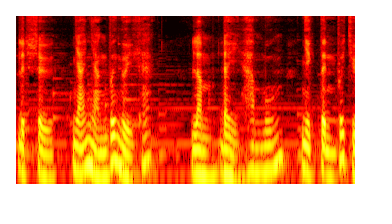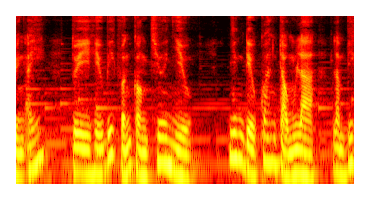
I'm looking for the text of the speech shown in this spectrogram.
lịch sự, nhã nhặn với người khác. Lâm đầy ham muốn, nhiệt tình với chuyện ấy, tuy hiểu biết vẫn còn chưa nhiều, nhưng điều quan trọng là Lâm biết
